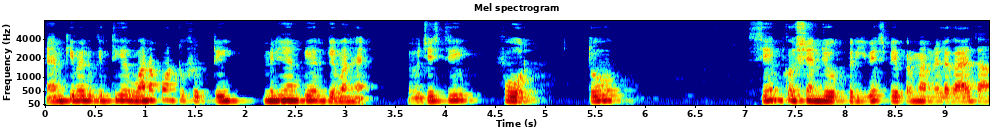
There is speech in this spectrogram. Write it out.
M की वैल्यू कितनी है one upon two fifty milli ampere given है विच इज़ थ्री फोर तो सेम क्वेश्चन जो प्रीवियस पेपर में हमने लगाया था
